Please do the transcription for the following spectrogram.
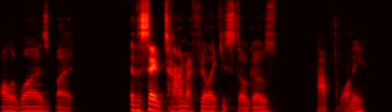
all it was. But at the same time, I feel like he still goes top 20.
